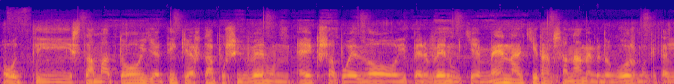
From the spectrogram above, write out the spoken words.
ότι σταματώ γιατί και αυτά που συμβαίνουν έξω από εδώ υπερβαίνουν και εμένα και ήταν σαν να είμαι με τον κόσμο κτλ.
